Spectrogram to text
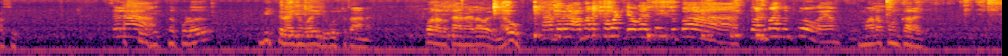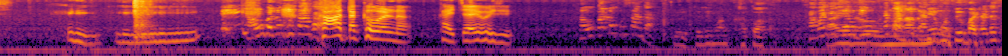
असं चला. इथनं पुढं पाहिजे गोष्ट काय नाही? पोराला काय नाही लावायचं हो का बरं आम्हाला काय तुमचं तो तोंड बाजून पोग आहे आमचं? मला फोन करायचा. खाऊ का नको सांगा? खा आता कवळणं खायच्या ऐवजी. खाऊ का नको सांगा? तुझी मन खातो आता. खावायची चव न- मी चांगली? म्हणतोय बटाट्याच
